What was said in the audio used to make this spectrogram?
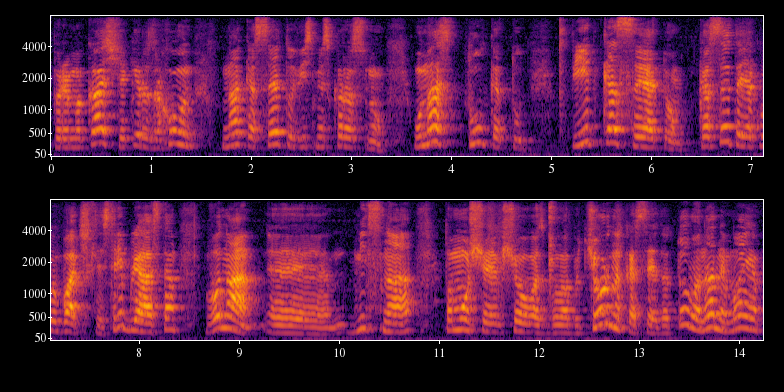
перемикач, який розрахований на касету 8-скоросну. У нас втулка тут під касету. Касета, як ви бачите, срібляста, вона е, міцна, тому що якщо у вас була б чорна касета, то вона не має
